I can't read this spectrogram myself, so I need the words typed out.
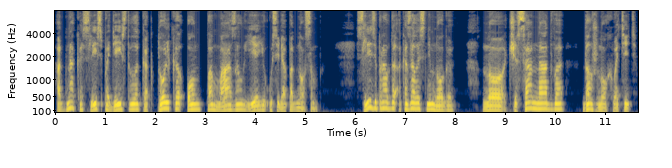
однако слизь подействовала, как только он помазал ею у себя под носом. Слизи, правда, оказалось немного, но часа на два должно хватить.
